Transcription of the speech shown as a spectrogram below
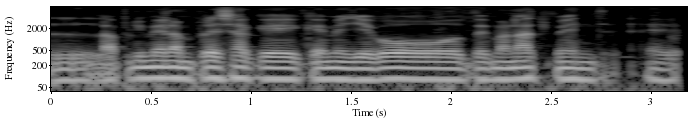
la primera empresa que, que me llevó de management eh,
